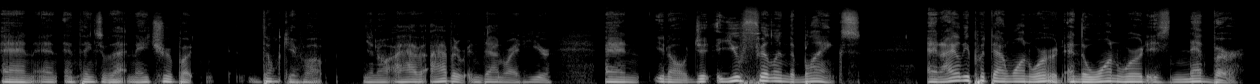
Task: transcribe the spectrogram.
and, and, and things of that nature. But don't give up. You know, I have I have it written down right here, and you know, j- you fill in the blanks, and I only put down one word, and the one word is never.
